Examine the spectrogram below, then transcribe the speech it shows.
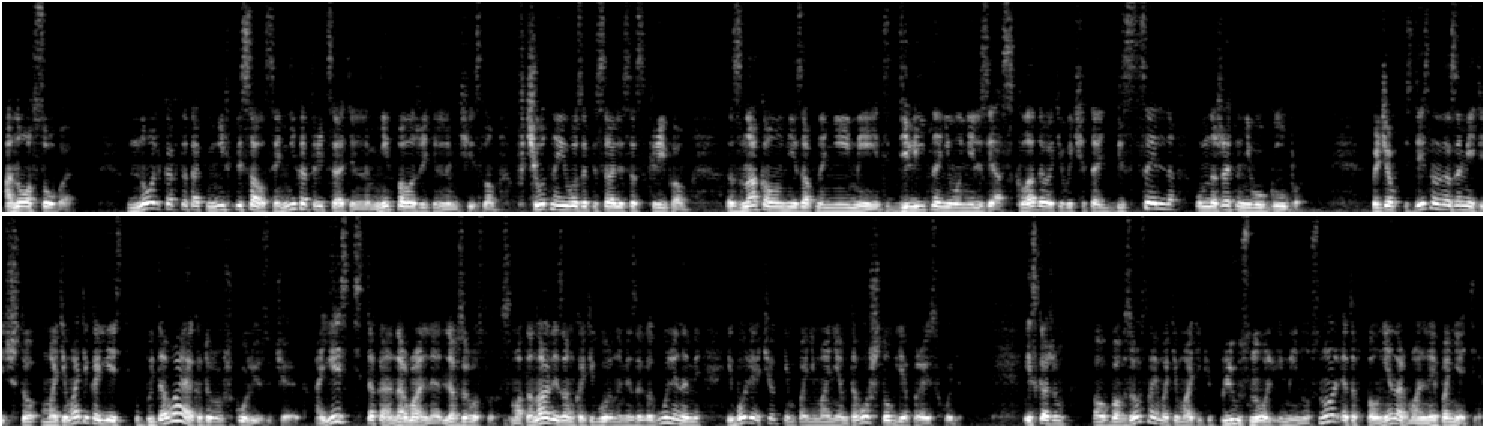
Оно особое. Ноль как-то так не вписался ни к отрицательным, ни к положительным числам. В четно его записали со скрипом. Знака он внезапно не имеет. Делить на него нельзя. Складывать и вычитать бесцельно, умножать на него глупо. Причем здесь надо заметить, что математика есть бытовая, которую в школе изучают, а есть такая нормальная для взрослых, с матанализом, категорными загогулинами и более четким пониманием того, что где происходит. И скажем, во взрослой математике плюс 0 и минус 0 это вполне нормальные понятия.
